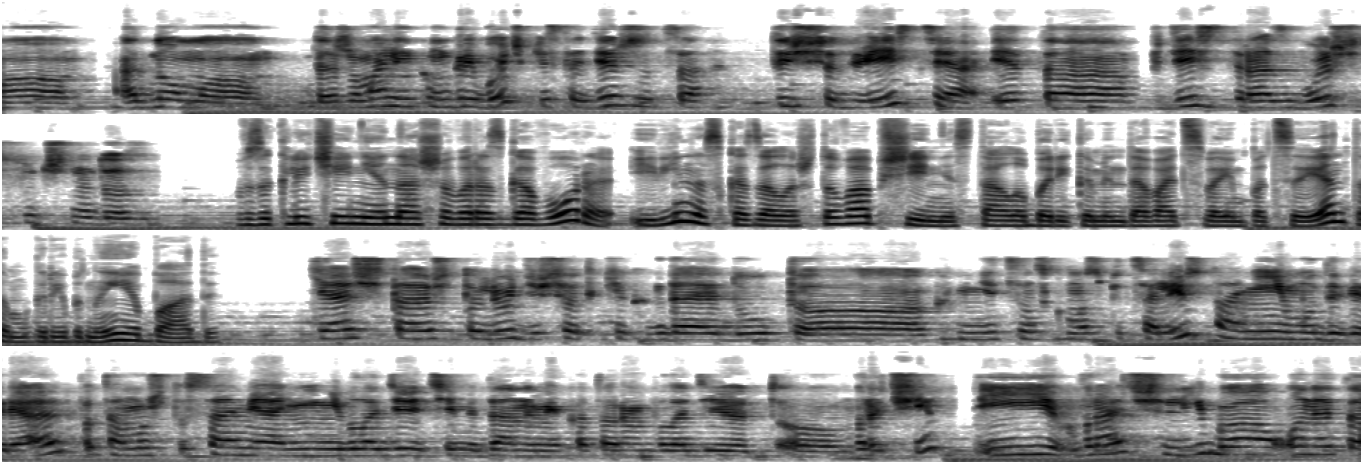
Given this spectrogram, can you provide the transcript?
э, одном э, даже маленьком грибочке содержится 1200, это в 10 раз больше суточной дозы. В заключение нашего разговора Ирина сказала, что вообще не стала бы рекомендовать своим пациентам грибные БАДы. Я считаю, что люди все-таки, когда идут э, к медицинскому специалисту, они ему доверяют, потому что сами они не владеют теми данными, которыми владеют э, врачи. И врач либо он это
